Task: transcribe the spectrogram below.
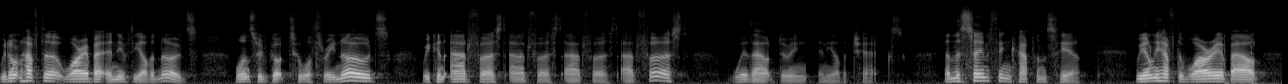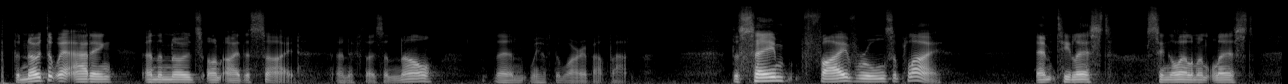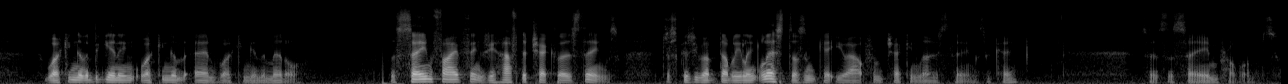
We don't have to worry about any of the other nodes. Once we've got two or three nodes, we can add first, add first, add first, add first, without doing any other checks. And the same thing happens here. We only have to worry about the node that we're adding and the nodes on either side. And if those are null, then we have to worry about that. The same five rules apply. Empty list, single element list, working at the beginning, working at the end, working in the middle. The same five things. You have to check those things. Just because you've got a doubly linked list doesn't get you out from checking those things, okay? So it's the same problems.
